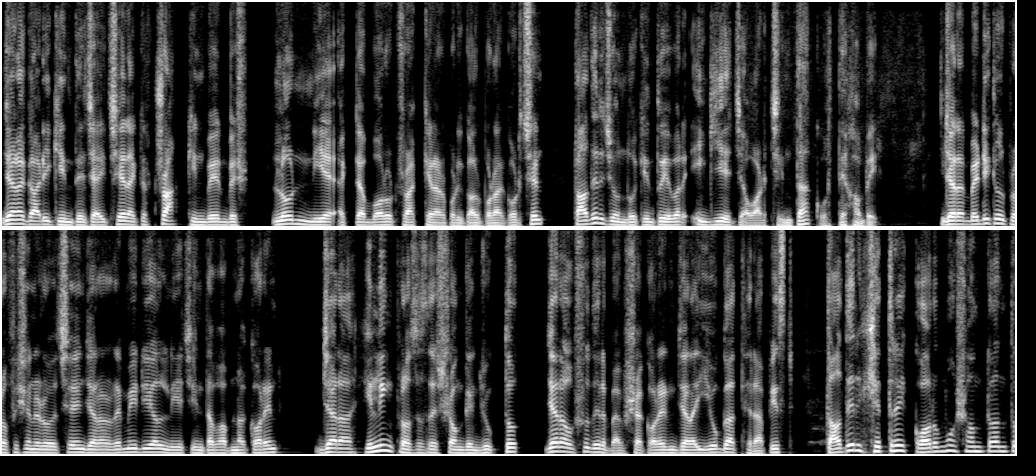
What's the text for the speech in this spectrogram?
যারা গাড়ি কিনতে চাইছেন, একটা ট্রাক কিনবেন, বেশ লোন নিয়ে একটা বড় ট্রাক কেনার পরিকল্পনা করছেন। তাদের জন্য কিন্তু এবার এগিয়ে যাওয়ার চিন্তা করতে হবে। যারা মেডিকেল প্রফেশনে রয়েছেন, যারা রেমিডিয়াল নিয়ে চিন্তা ভাবনা করেন, যারা হিলিং প্রসেসের সঙ্গে যুক্ত, যারা ওষুধের ব্যবসা করেন, যারা ইয়োগা থেরাপিস্ট তাদের ক্ষেত্রে কর্ম সংক্রান্ত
